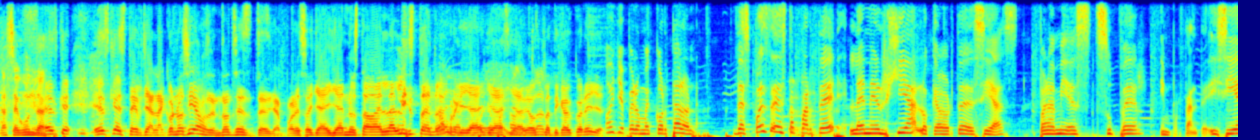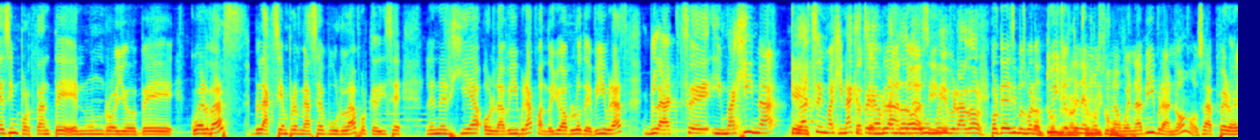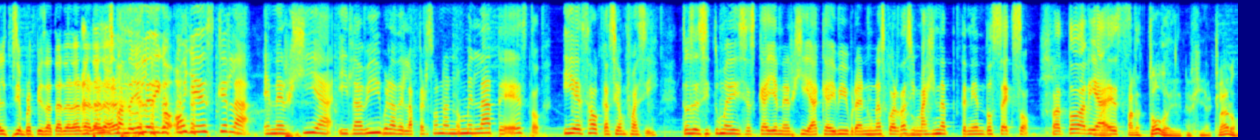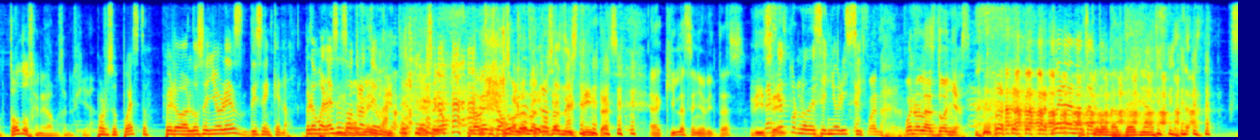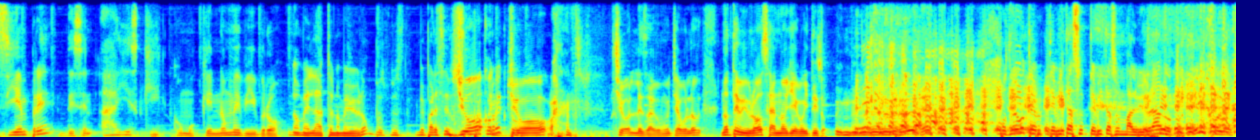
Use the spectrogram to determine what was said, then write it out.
La segunda. es que, es que Steph ya la conocíamos, entonces este, ya por eso ya ella no estaba en la lista, ¿no? Ya, Porque ya ya, ya, pasado, ya habíamos claro. platicado con ella. Oye, pero me cortaron. Después de esta parte, la energía, lo que ahorita decías, para mí es súper importante. Y si es importante en un rollo de cuerdas, Black siempre me hace burla porque dice la energía o la vibra. Cuando yo hablo de vibras, Black se imagina, Que Black se imagina que estoy hablando de temblando un así. vibrador. Porque decimos, bueno, tú y yo qué tenemos una buena vibra, ¿no? O sea, pero él siempre empieza a... Entonces, cuando yo le digo, oye, es que la energía y la vibra de la persona no me late esto. Y esa ocasión fue así. Entonces, si tú me dices que hay energía, que hay vibra en unas cuerdas, imagínate teniendo sexo. O sea, todavía es. Para todo hay energía, claro. Todos generamos energía. Por supuesto. Pero los señores dicen que no. Pero bueno, ese es otro tema. Es que, pero a ver, estamos hablando de cosas distintas. Aquí las señoritas Gracias dicen... por lo de señorita. Bueno, bueno, las doñas. Bueno, no Pues qué tampoco. buenas doñas. Siempre dicen, ay, es que como que no me vibró. no me late, no me vibró. Pues, pues, me parece Yo, correcto. yo, yo les hago mucha bola. No te vibró, o sea, no llegó y te hizo. Pues luego te, te evitas, te evitas un mal vibrado. Porque, híjole.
